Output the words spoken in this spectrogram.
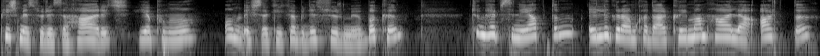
Pişme süresi hariç yapımı 15 dakika bile sürmüyor. Bakın Tüm hepsini yaptım. 50 gram kadar kıymam hala arttı.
